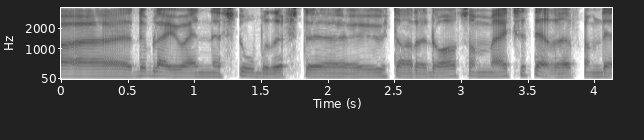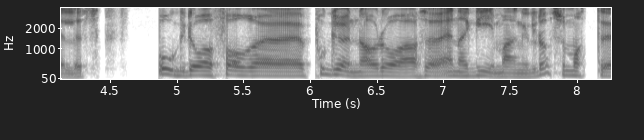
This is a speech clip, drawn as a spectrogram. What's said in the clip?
eh, det ble jo en storbedrift eh, ut av det da, som eksisterer fremdeles Og da for, uh, på grunn av da, altså energimangel da, så måtte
